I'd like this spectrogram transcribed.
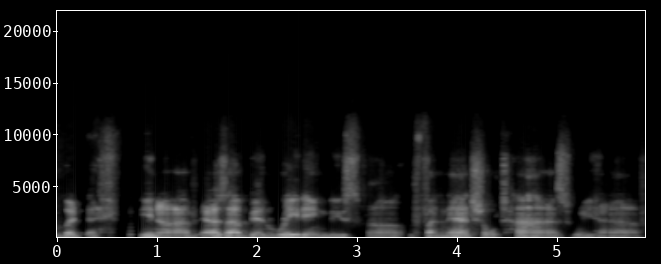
But you know, I've, as I've been reading these uh, financial ties we have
